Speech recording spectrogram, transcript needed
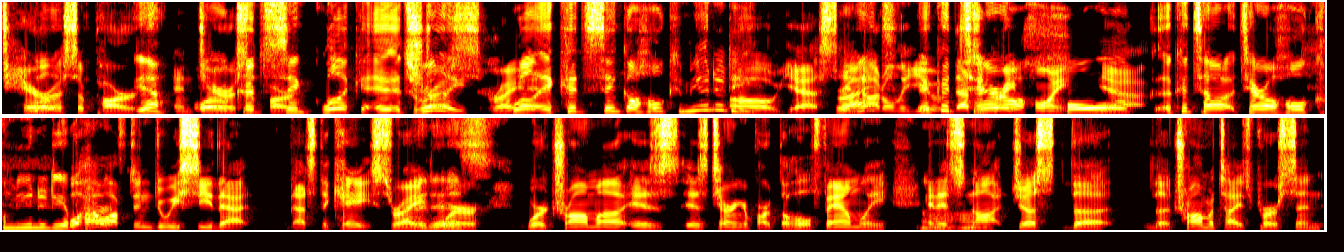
tear Well, us apart? yeah, and tear or us could apart. sink. Well, it, it's Stress, really right. well. It- It could sink a whole community. oh yes, right. and not only you. It could that's a tear great point. Whole, yeah. It could tear, tear a whole community Well, apart. how often do we see that? That's the case, right? It is. Where where trauma is is tearing apart the whole family, and it's Uh-huh. not just the the traumatized person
